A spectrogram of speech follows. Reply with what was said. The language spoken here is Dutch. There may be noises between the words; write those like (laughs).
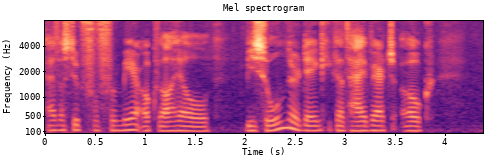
Het was natuurlijk voor Vermeer ook wel heel bijzonder, denk ik, dat hij werd ook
